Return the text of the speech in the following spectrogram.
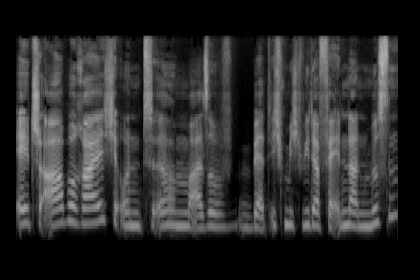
HR-Bereich und ähm, also werde ich mich wieder verändern müssen.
